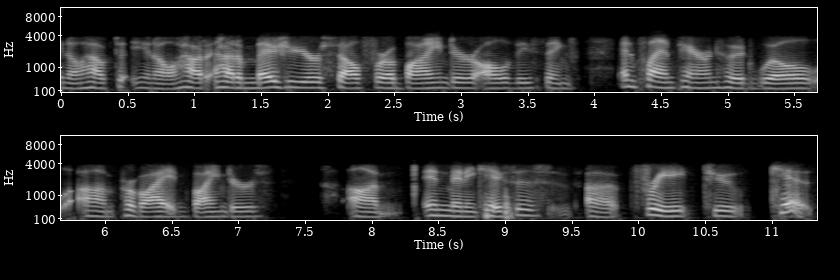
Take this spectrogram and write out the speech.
you know how to you know how to how to measure yourself for a binder, all of these things. And Planned Parenthood will um, provide binders um, in many cases uh, free to kids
